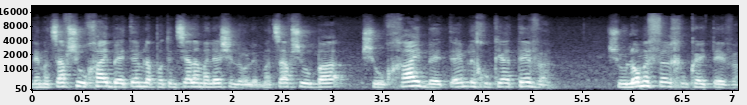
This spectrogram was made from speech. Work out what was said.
למצב שהוא חי בהתאם לפוטנציאל המלא שלו, למצב שהוא, בא, שהוא חי בהתאם לחוקי הטבע, שהוא לא מפר חוקי טבע,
